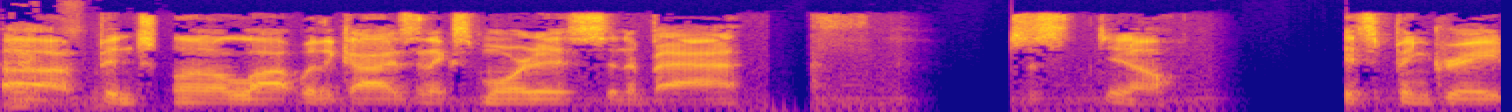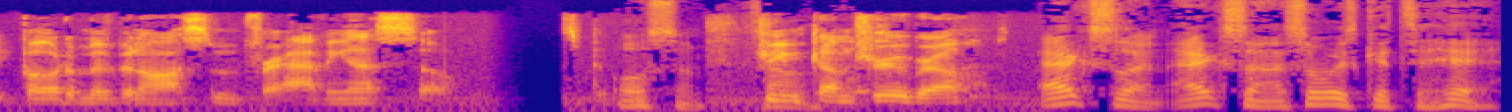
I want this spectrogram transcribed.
Uh, been chilling a lot with the guys in Exmortus and a bath. Just you know, it's been great. Bodom have been awesome for having us. So it's been Awesome. dream come true, bro. Excellent, excellent. It's always good to hear.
